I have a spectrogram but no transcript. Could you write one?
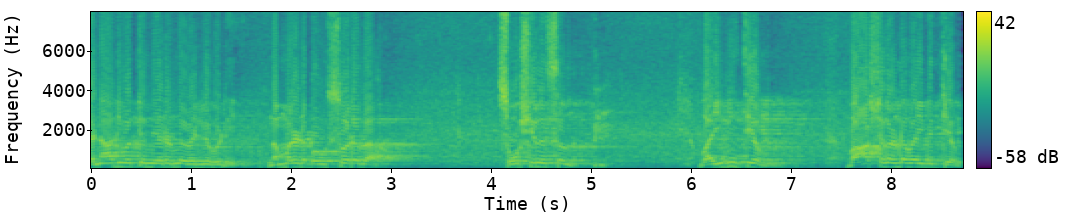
ജനാധിപത്യം നേരിടുന്ന വെല്ലുവിളി നമ്മളുടെ ബഹുസ്വരത സോഷ്യലിസം വൈവിധ്യം ഭാഷകളുടെ വൈവിധ്യം.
